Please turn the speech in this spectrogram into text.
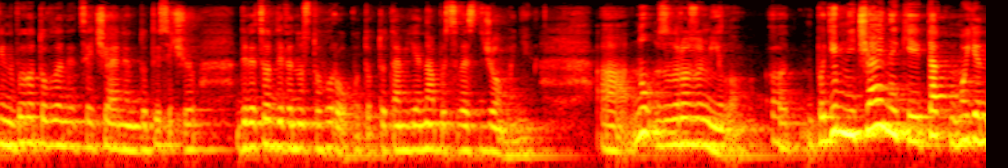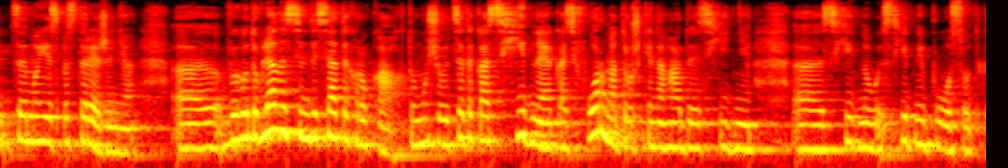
він виготовлений цей чайник до 1990 року, тобто там є напис West Germany. Ну, зрозуміло. Е, Подібні чайники, так моє, це моє спостереження, е, виготовляли в 70-х роках, тому що це така східна якась форма, трошки нагадує східні, е, східну, східний посуд,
